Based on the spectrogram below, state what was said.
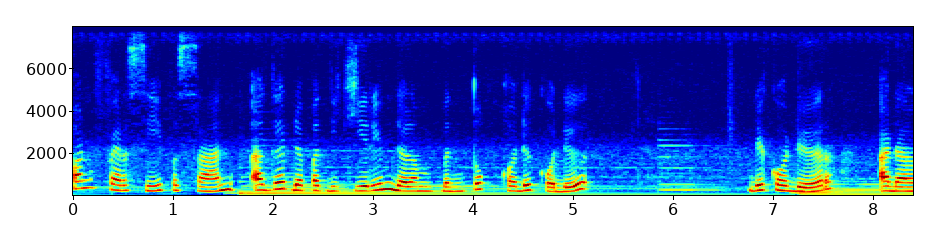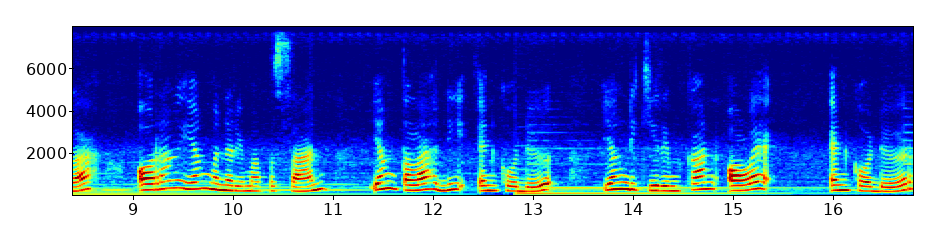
mengkonversi pesan agar dapat dikirim dalam bentuk kode-kode. Decoder adalah orang yang menerima pesan yang telah di-encode yang dikirimkan oleh encoder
